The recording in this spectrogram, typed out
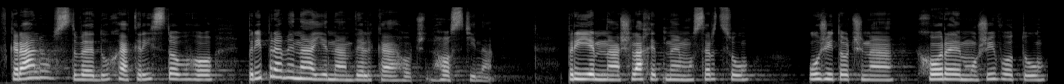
V kráľovstve Ducha Kristovho pripravená je nám veľká hostina. Príjemná šlachetnému srdcu, užitočná chorému životu,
